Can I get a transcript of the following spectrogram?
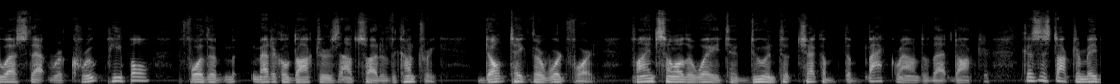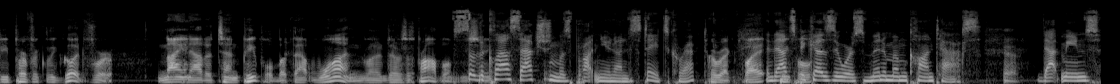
U.S. that recruit people for the m- medical doctors outside of the country. Don't take their word for it. Find some other way to do and to check up the background of that doctor, because this doctor may be perfectly good for nine out of ten people, but that one uh, there's a problem. So the class action was brought in the United States, correct? correct by And that's people- because there was minimum contacts. Yeah. That means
